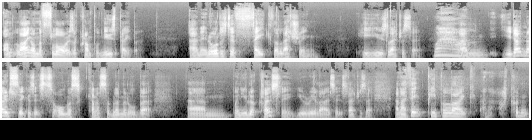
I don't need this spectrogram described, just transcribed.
on, lying on the floor is a crumpled newspaper. And in order to fake the lettering, he used Letraset. Wow. And you don't notice it because it's almost kind of subliminal, but um, when you look closely, you realize it's Letraset. And I think people like, and I couldn't,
